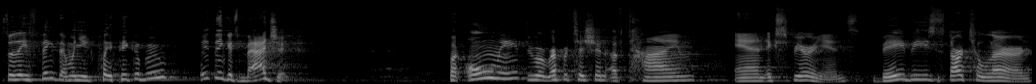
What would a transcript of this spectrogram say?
So they think that when you play peekaboo, they think it's magic. But only through a repetition of time and experience, babies start to learn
